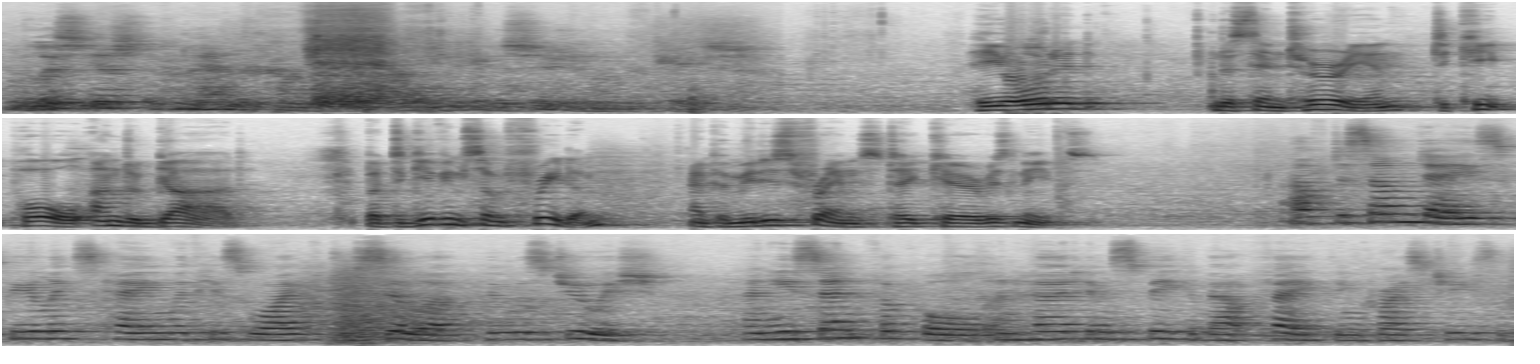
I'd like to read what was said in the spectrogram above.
When Lysias the commander comes, I will make a decision on your case. He ordered the centurion to keep Paul under guard, but to give him some freedom and permit his friends to take care of his needs. After some days, Felix came with his wife Drusilla, who was Jewish, and he sent for Paul and heard him speak about faith in Christ Jesus.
